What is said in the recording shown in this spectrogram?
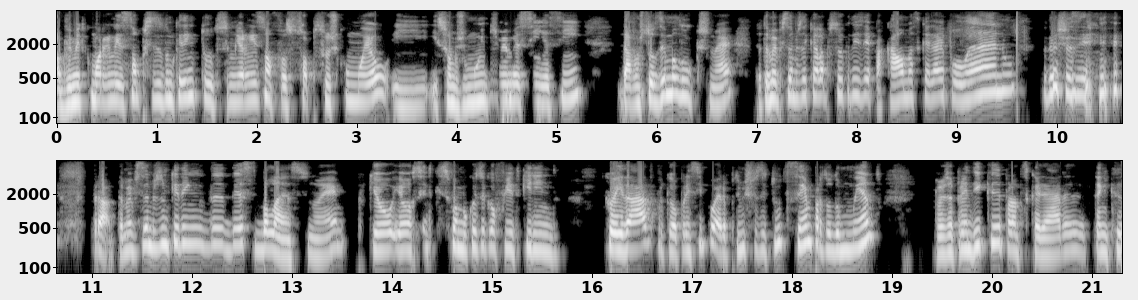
Obviamente que uma organização precisa de um bocadinho de tudo. Se a minha organização fosse só pessoas como eu, e, e somos muitos mesmo assim, assim, dávamos todos em malucos, não é? Então também precisamos daquela pessoa que diz, pá, calma, se calhar é para o ano, podemos fazer. Pronto, também precisamos de um bocadinho de, desse balanço, não é? Porque eu, eu sinto que isso foi uma coisa que eu fui adquirindo com a idade, porque ao princípio era, podíamos fazer tudo sempre, a todo momento, depois aprendi que, pronto, se calhar tenho que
